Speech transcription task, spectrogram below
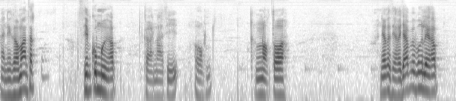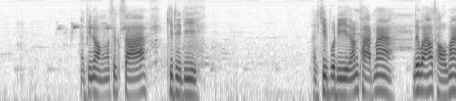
อันนี้ก็มาสักสิบกว่ามือครับ ก็น่าสิออกข้างนอกตัวเดี๋ยวก็เสียขยับไปเบิ่งเลยครับให้พี่น้องมาศึกษาคิดให้ดีมันคิดบ่ดีแต่มันผ่านมาหรือว่าเขาเถามา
